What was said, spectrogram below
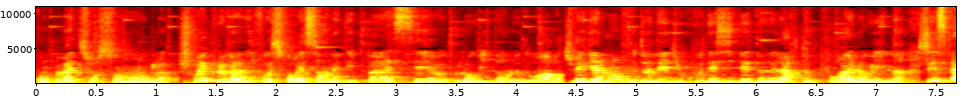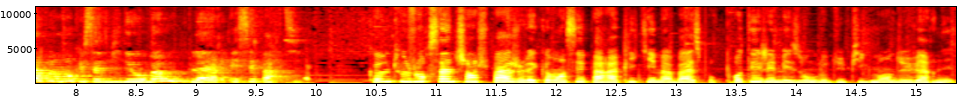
qu'on peut mettre sur son ongle. Je trouvais que le vernis phosphorescent n'était pas assez euh, glowy dans le noir. Je vais également vous donner du coup des idées de nail pour Halloween. J'espère vraiment que cette vidéo va vous plaire et c'est parti comme toujours, ça ne change pas, je vais commencer par appliquer ma base pour protéger mes ongles du pigment du vernis.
